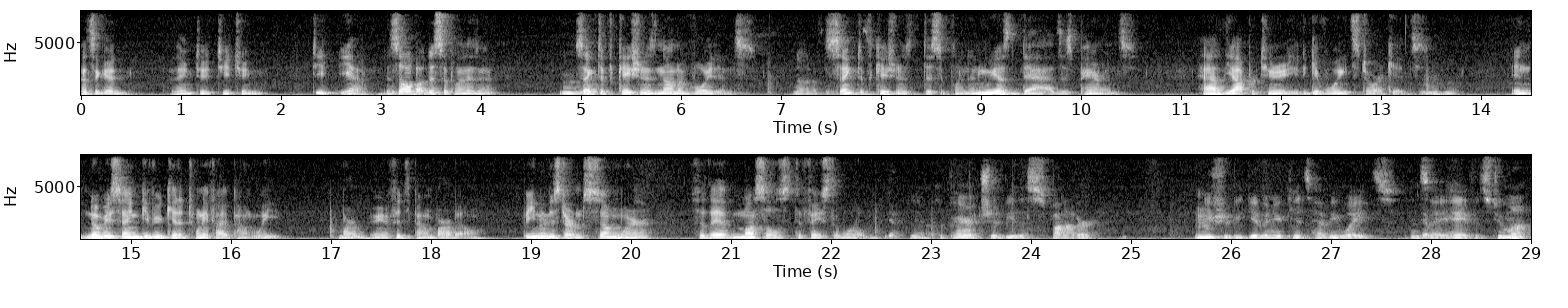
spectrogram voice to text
that's a good thing to teaching. Te- yeah, it's all about discipline, isn't it? Mhm. Sanctification is not avoidance. Not a Sanctification is discipline, and we as dads, as parents, have the opportunity to give weights to our kids. Mhm. And nobody's saying give your kid a twenty-five pound weight, bar, Mhm. you know, fifty pound barbell, but you need to start them somewhere so they have muscles to face the world. Yeah, Yeah. the parent should be the spotter. Mm. You should be giving your kids heavy weights and Yep. say, "Hey, if it's too much,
